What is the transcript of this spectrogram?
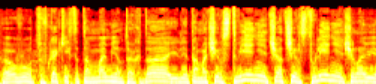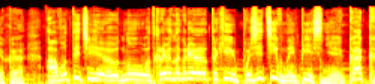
э, вот, в каких-то там моментах, да, или там очерствение, очерствление человека. А вот эти, э, ну, откровенно говоря, такие позитивные песни, как,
